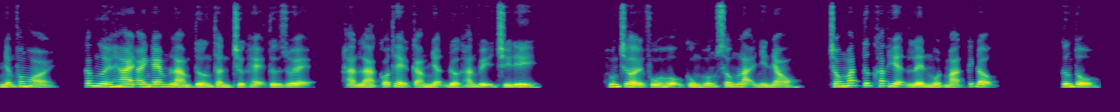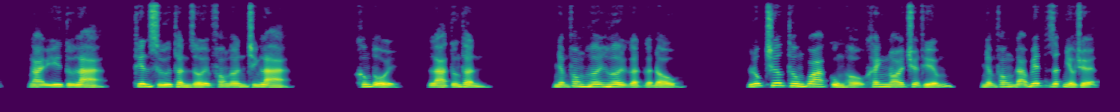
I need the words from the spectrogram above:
Nhậm phong hỏi, các ngươi hai anh em làm tướng thần trực hệ tử duệ, hẳn là có thể cảm nhận được hắn vị trí đi. Huống trời phù hộ cùng huống sống lại nhìn nhau, trong mắt tức khắc hiện lên một mặt kích động. Cương tổ, ngài ý tứ là, thiên sứ thần giới phong ấn chính là không tồi, là tướng thần. Nhậm phong hơi hơi gật gật đầu. Lúc trước thông qua cùng hậu khanh nói chuyện thiếm, Nhậm phong đã biết rất nhiều chuyện.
